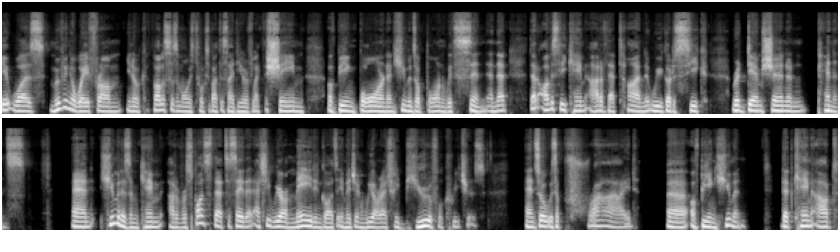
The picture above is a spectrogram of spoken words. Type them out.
it was moving away from you know catholicism always talks about this idea of like the shame of being born and humans are born with sin. And that that obviously came out of that time that we got to seek redemption and penance. And humanism came out of response to that to say that actually we are made in god's image and we are actually beautiful creatures. And so it was a pride uh, of being human that came out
